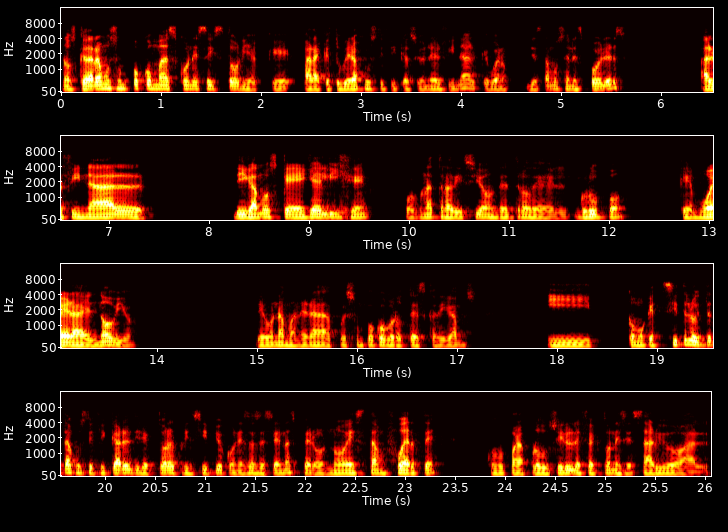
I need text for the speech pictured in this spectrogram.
nos quedáramos un poco más con esa historia, que para que tuviera justificación en el final, que bueno, ya estamos en spoilers, al final, digamos que ella elige, por una tradición dentro del grupo, que muera el novio, de una manera pues un poco grotesca, digamos. Y como que sí te lo intenta justificar el director al principio con esas escenas, pero no es tan fuerte como para producir el efecto necesario al,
